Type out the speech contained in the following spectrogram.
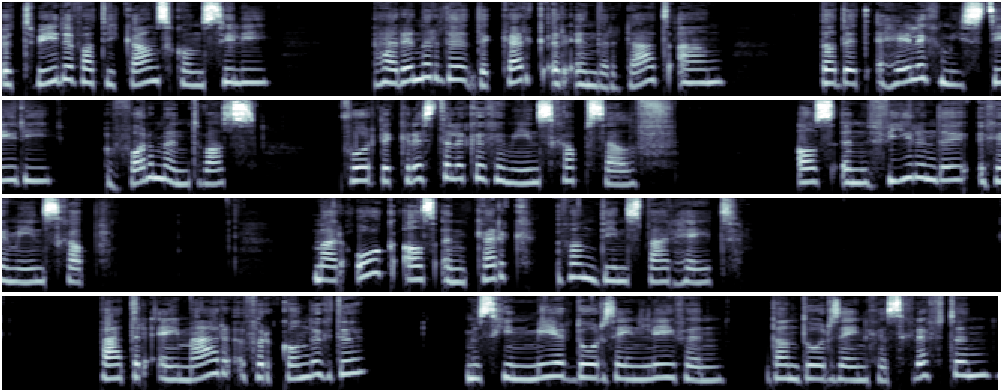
Het Tweede Vaticaans Concilie herinnerde de kerk er inderdaad aan dat dit heilig mysterie vormend was voor de christelijke gemeenschap zelf, als een vierende gemeenschap, maar ook als een kerk van dienstbaarheid. Pater Eymar verkondigde, misschien meer door zijn leven dan door zijn geschriften,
